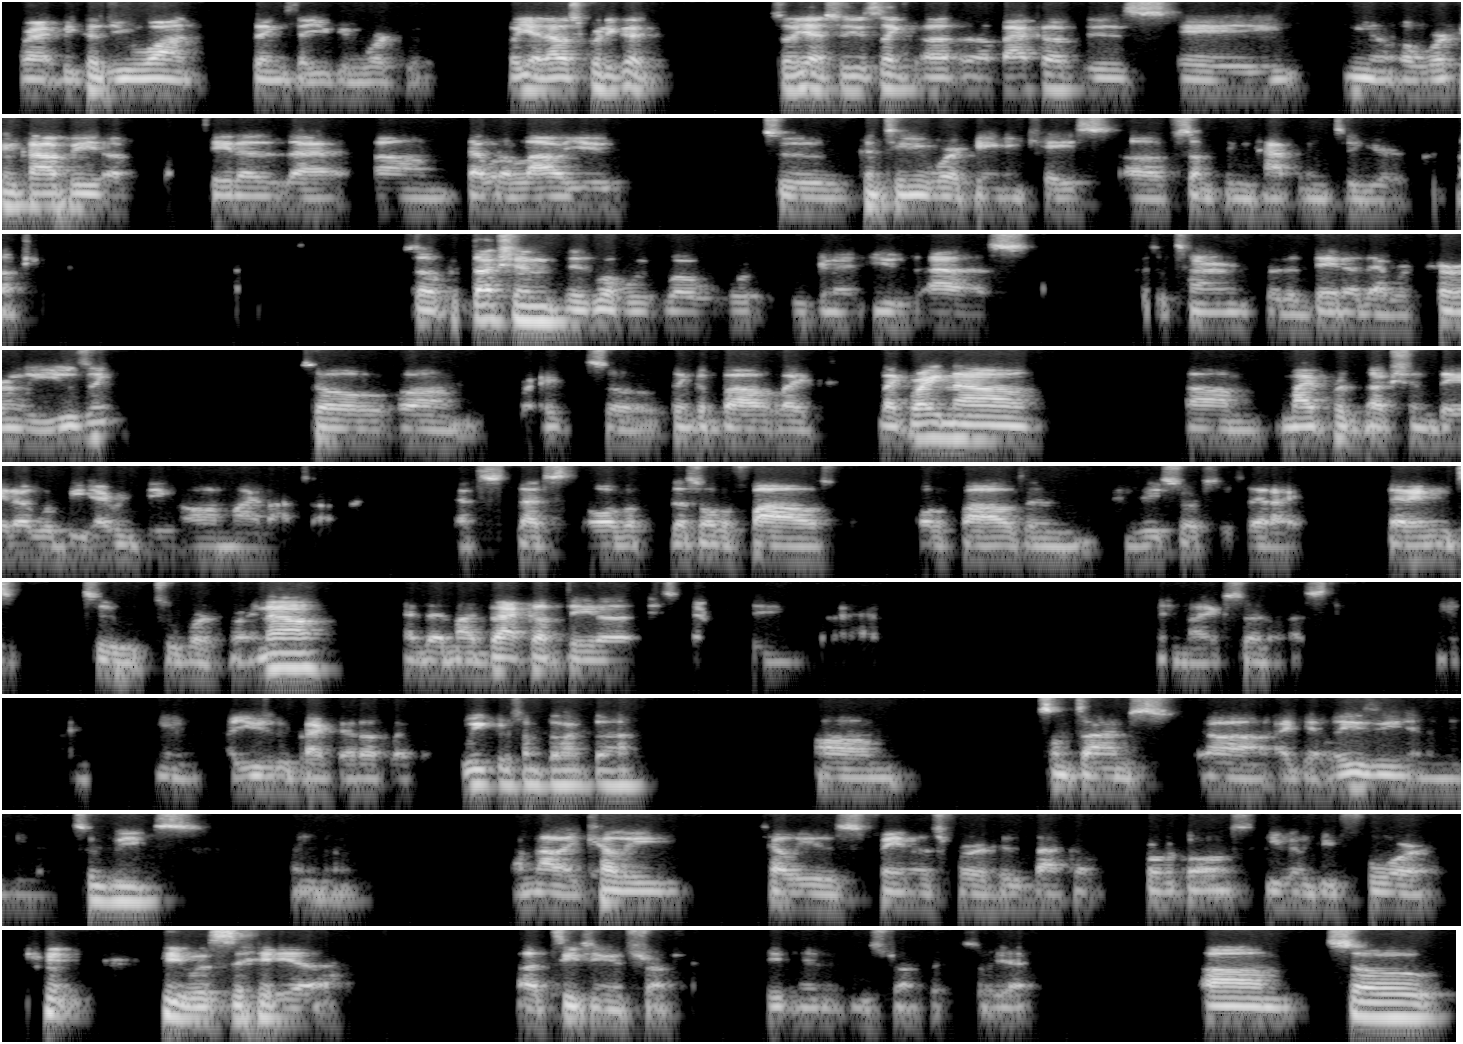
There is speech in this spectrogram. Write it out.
right? Because you want things that you can work with. But yeah, that was pretty good. So yeah, so it's like a, a backup is a you know a working copy of data that um, that would allow you to continue working in case of something happening to your production. So production is what, we, what we're, we're going to use as, as a term for the data that we're currently using. So, um, right. So think about like, like right now, um, my production data would be everything on my laptop. That's, that's all the, that's all the files, all the files and, and resources that I, that I need to, to, work right now. And then my backup data is everything that I have in my external SD you know, I usually back that up like week or something like that. Um, sometimes uh, I get lazy and then maybe two weeks. You know, I'm not like Kelly. Kelly is famous for his backup protocols, even before he was a, uh, a teaching instructor. Instructor. So yeah. Um, so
